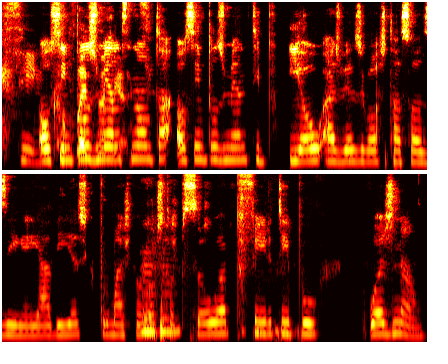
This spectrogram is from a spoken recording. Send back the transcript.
Sim, Ou simplesmente não tá, ou simplesmente tipo, eu às vezes gosto de estar sozinha e há dias que por mais que eu goste Uhum. da pessoa, prefiro tipo, hoje não.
